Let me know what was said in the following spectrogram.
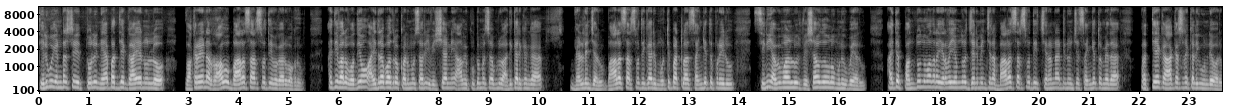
తెలుగు ఇండస్ట్రీ తొలి నేపథ్య గాయనుల్లో ఒకరైన రావు బాలసరస్వతి గారు ఒకరు. అయితే వాళ్ళ ఉదయం హైదరాబాద్లో కనుమూశారు. ఈ విషయాన్ని ఆమె కుటుంబ సభ్యులు అధికారికంగా వెల్లడించారు. బాల సరస్వతి గారి మృతి పట్ల సంగీత ప్రియులు సినీ అభిమానులు విషాదంలో మునిగిపోయారు. అయితే పంతొమ్మిది వందల ఇరవై ఎనిమిదిలో జన్మించిన బాల సరస్వతి చిన్ననాటి నుంచి సంగీతం మీద ప్రత్యేక ఆకర్షణ కలిగి ఉండేవారు.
